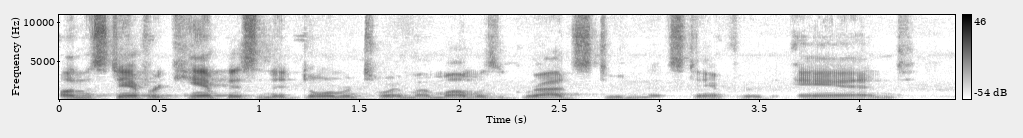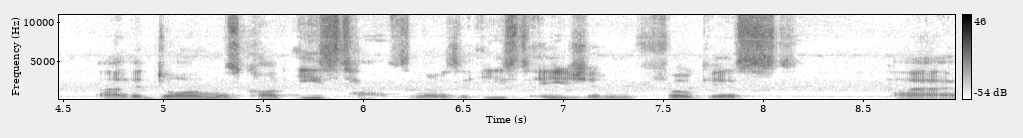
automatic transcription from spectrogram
on the Stanford campus in a dormitory. My mom was a grad student at Stanford, and uh, the dorm was called East House, and it was an East Asian focused uh,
